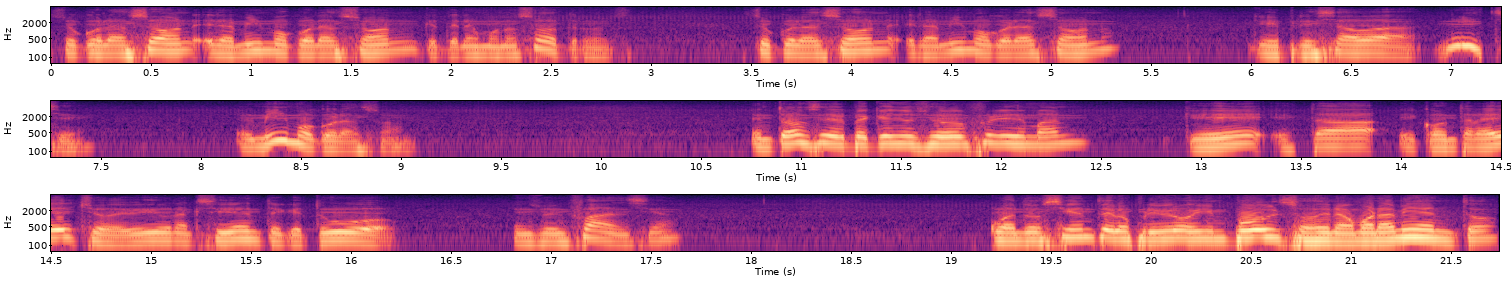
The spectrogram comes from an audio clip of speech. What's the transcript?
Su corazón era el mismo corazón que tenemos nosotros. Su corazón era el mismo corazón que expresaba Nietzsche. El mismo corazón. Entonces el pequeño señor Friedman, que está eh, contrahecho debido a un accidente que tuvo en su infancia, cuando siente los primeros impulsos de enamoramiento,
